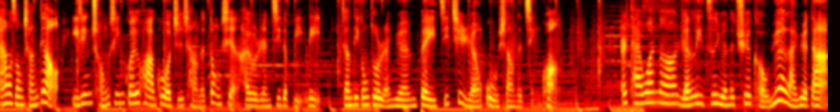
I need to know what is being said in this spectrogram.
Amazon 强调，已经重新规划过职场的动线，还有人机的比例，降低工作人员被机器人误伤的情况。而台湾呢，人力资源的缺口越来越大，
